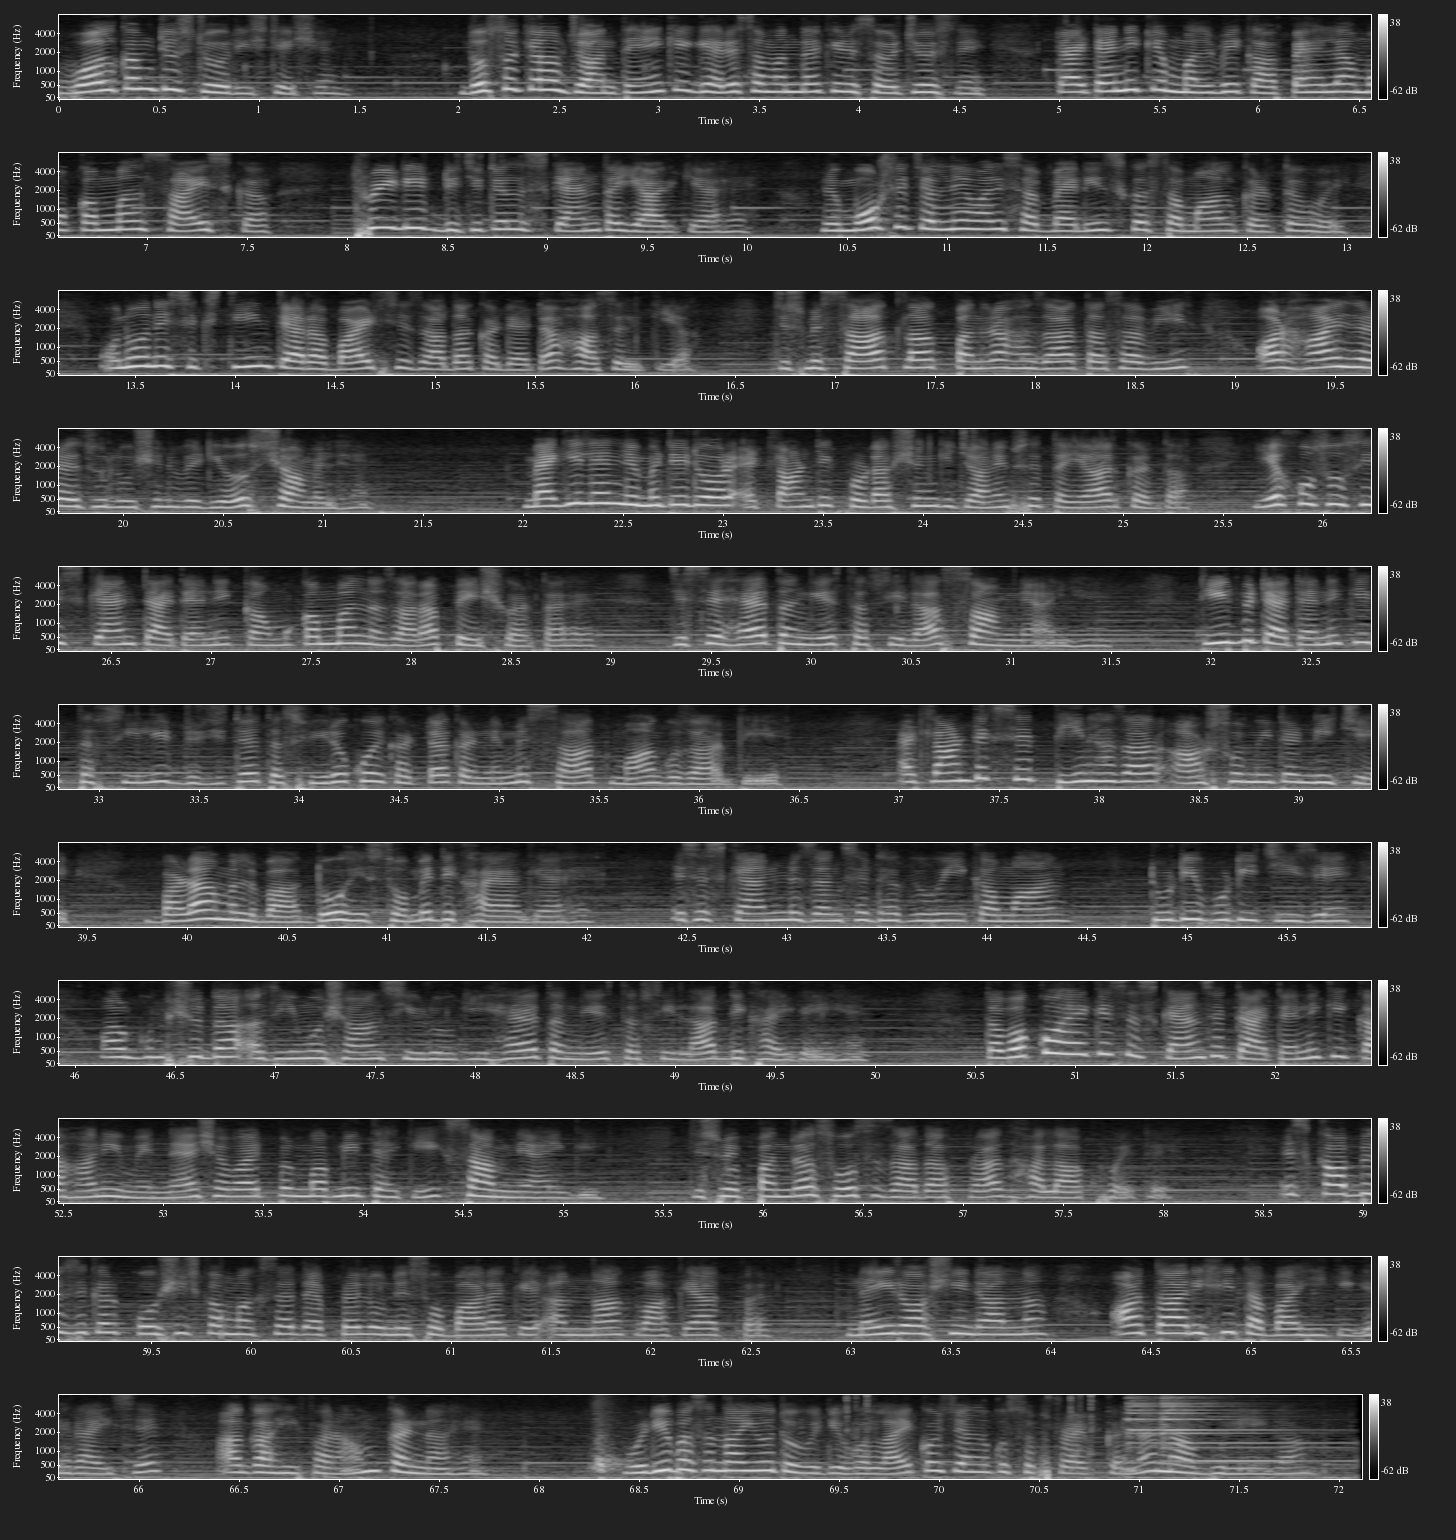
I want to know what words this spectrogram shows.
Welcome to story station दोस्तों, क्या आप जानते हैं कि गहरे समंदर के रिसर्चर्स ने टाइटैनिक के मलबे का पहला मुकम्मल साइज़ का 3D डिजिटल स्कैन तैयार किया है। रिमोट से चलने वाली सबमरीन्स का इस्तेमाल करते हुए उन्होंने 16 टेराबाइट से ज़्यादा का डाटा हासिल किया, जिसमें सात लाख पंद्रह हज़ार तस्वीर और हाई रेजोल्यूशन वीडियोस शामिल हैं। मैगीलैंड लिमिटेड और एटलांटिक प्रोडक्शन की जानब से तैयार करदा यह खसूसी स्कैन टाइटैनिक का मुकम्मल नज़ारा पेश करता है जिससे हैरत अंगेज़ तफसीत सामने आई हैं। टीम ने टाइटैनिक की एक तफसीली डिजिटल तस्वीरों को इकट्ठा करने में सात माह गुजार दिए। एटलांटिक से 3,800 मीटर नीचे बड़ा मलबा दो हिस्सों में दिखाया गया है। इस स्कैन में जंग से ढकी हुई कमान टूटी फूटी चीज़ें और गुमशुदा अजीम व शान सीढ़ों की हैरत अंगेज़ तफसीत दिखाई गई हैं। तो है कि इस स्कैन से टाइटैनिक की कहानी में नए शवाद पर मबनी तहकीक सामने आएगी, जिसमें 1500 से ज़्यादा अफराद हलाक हुए थे। इस काबिल ज़िक्र कोशिश का मकसद अप्रैल 1912 के अलनाक वाक़ात पर नई रोशनी डालना और तारीखी तबाही की गहराई से आगाही फराम करना है। वीडियो पसंद आई हो तो वीडियो को लाइक और चैनल को सब्सक्राइब करना ना भूलिएगा।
